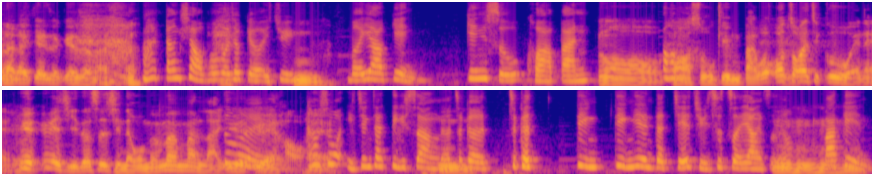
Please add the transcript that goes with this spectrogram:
来来接着接着来，啊，当下我婆婆就给我一句，嗯，不要紧，紧事看办。哦，看事紧办。我我做了这句话呢，越越急的事情呢，我们慢慢来越越好。他说已经在地上了，这个这个定定验的结局是这样子。不要紧，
